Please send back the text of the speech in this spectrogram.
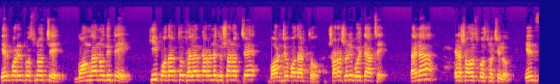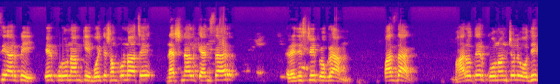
এরপরের প্রশ্ন হচ্ছে, গঙ্গা নদীতে কি পদার্থ ফেলার কারণে দূষণ হচ্ছে? বর্জ্য পদার্থ। সরাসরি বইতে আছে। তাই না? এটা সহজ প্রশ্ন ছিল। এনসিআরপি, এর পুরো নাম কি? বইতে সম্পূর্ণ আছে। National cancer registry program. পাঁচ দাগ ভারতের কোন অঞ্চলে অধিক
